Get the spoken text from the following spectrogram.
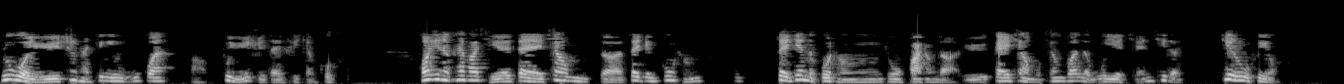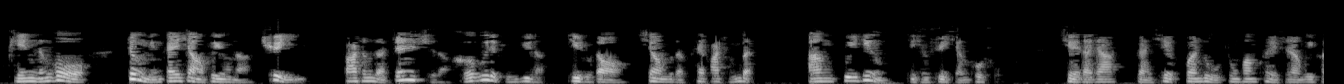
如果与生产经营无关啊，不允许在税前扣除。房地产开发企业在项目的在建工程。在建的过程中发生的与该项目相关的物业前期的介入费用，凭能够证明该项费用呢确已发生的真实的合规的凭据呢，计入到项目的开发成本，按规定进行税前扣除。谢谢大家，感谢关注东方会计实战微课。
